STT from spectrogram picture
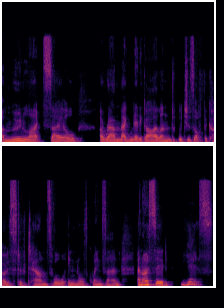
a moonlight sail around Magnetic Island, which is off the coast of Townsville in North Queensland. And I said, Yes.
